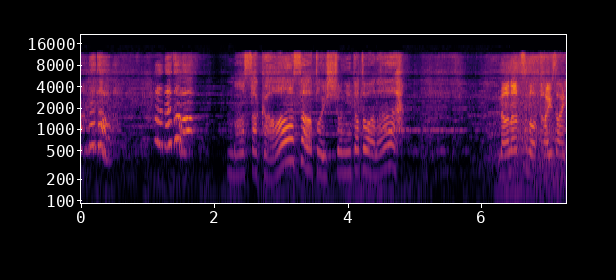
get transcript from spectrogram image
あなたあなたはまさかアーサーと一緒にいたとはな七つの大罪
